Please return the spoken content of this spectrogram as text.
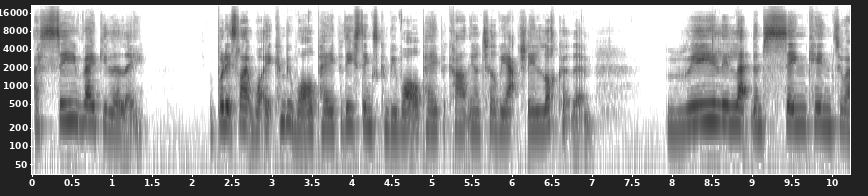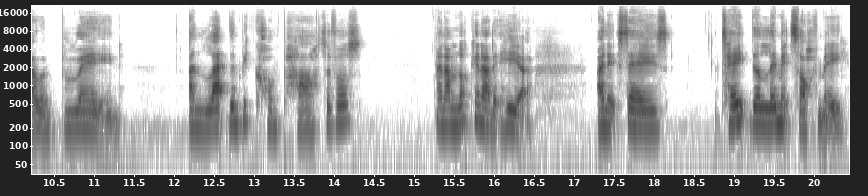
I see regularly but it's like what it can be wallpaper. These things can be wallpaper can't they until we actually look at them. Really let them sink into our brain and let them become part of us. And i'm looking at it here and it says take the limits off me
